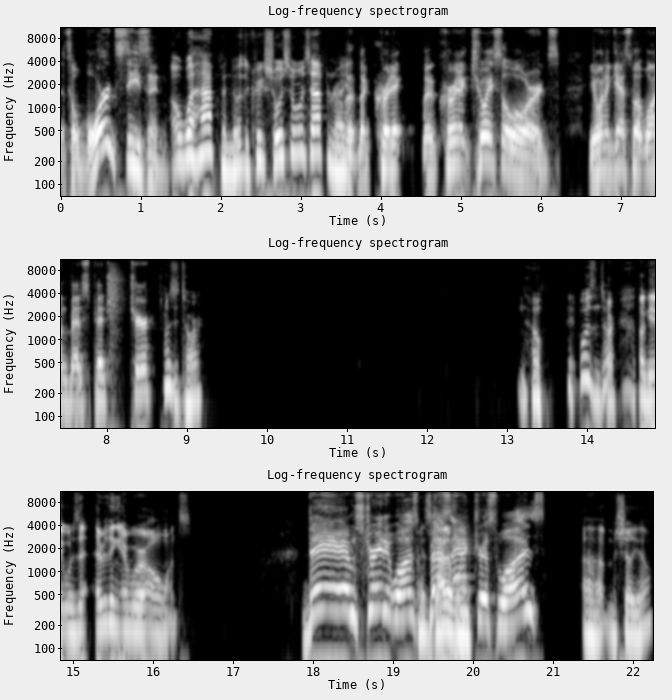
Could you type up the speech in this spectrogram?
It's award season. Oh, what happened? The Critics' Choice Awards happened, right? The, the critic, the critic choice awards. You want to guess what won best picture? Was it Tar? No, it wasn't Tar. Okay, was it Everything Everywhere All at Once? Damn straight it was. It's best gotta win. actress was Uh, Michelle Yeoh.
